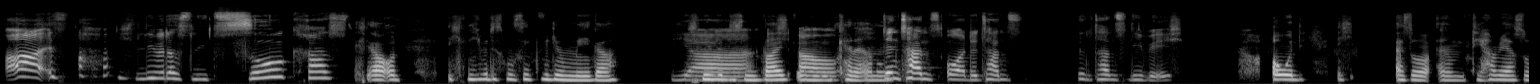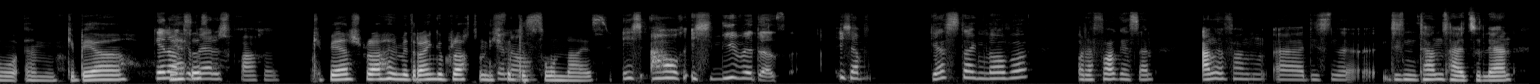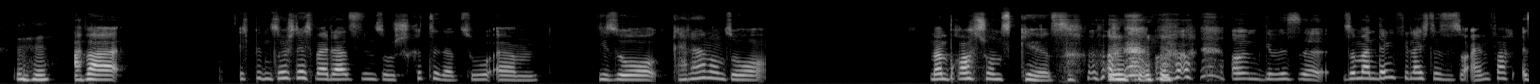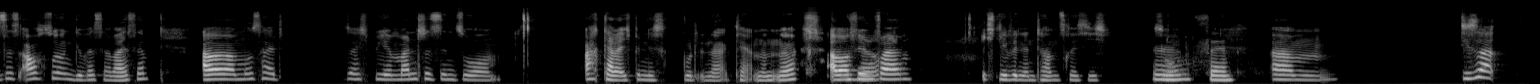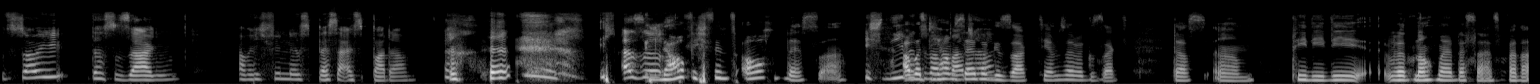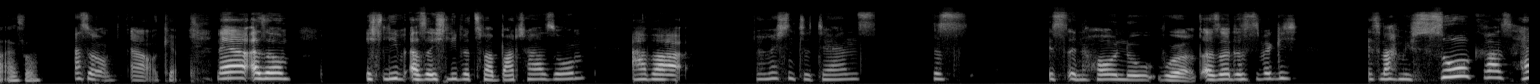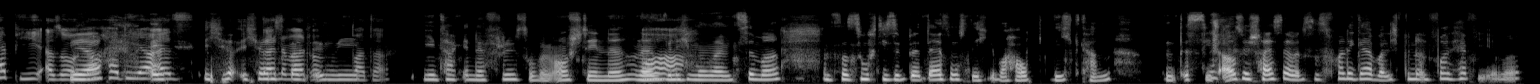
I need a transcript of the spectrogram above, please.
oh, ist, oh, ich liebe das Lied so krass. Ja, und ich liebe das Musikvideo mega. ich liebe Ja, diesen Vibe irgendwie, keine Ahnung. Den Tanz, oh, den Tanz, den Tanz liebe ich. Oh, und ich, also, ähm, die haben ja so ähm, Gebär, Genau, heißt das? Gebärdensprache. Mit reingebracht und ich finde Genau. das so nice. Ich auch, ich liebe das. Ich habe gestern, glaube oder vorgestern, angefangen, äh, diesen, diesen Tanz halt zu lernen. Mhm. Aber ich bin so schlecht, weil da sind so Schritte dazu, ähm, die so, keine Ahnung, so. Man braucht schon Skills. Und gewisse. So, man denkt vielleicht, das ist so einfach. Es ist auch so in gewisser Weise. Aber man muss halt, zum Beispiel, manche sind so. Ach, keine, ich bin nicht gut in der Erklärung, ne? Aber auf jeden Ja. Fall, ich liebe den Tanz richtig. So. Same. Ähm, dieser, sorry, das zu sagen, aber ich finde es besser als Butter. Ich Also, glaube, ich finde es auch besser. ich liebe Aber die haben Butter. selber gesagt, die haben selber gesagt, dass ähm, PDD wird nochmal besser als Butter. Also, Ach so, ah, okay. Naja, also ich liebe, also ich liebe zwar Butter so, aber Permission to Dance, das ist in whole new world. Also das ist wirklich, es macht mich so krass happy, also Ja, noch happier ey, als ich, ich höre das grad und irgendwie Butter. jeden Tag in der Früh so beim Aufstehen, ne? Und dann bin ich Oh. immer in meinem Zimmer und versuche diese Dance-Moves, die ich überhaupt nicht kann. Und es sieht aus wie Scheiße, aber das ist voll egal, weil ich bin dann voll happy immer.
